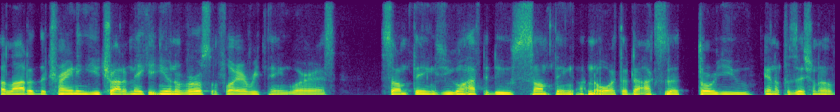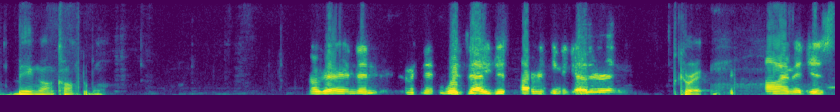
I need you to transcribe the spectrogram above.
a lot of the training, you try to make it universal for everything. Whereas some things you're going to have to do something unorthodox to throw you in a position of being uncomfortable. Okay, and then I mean, with that, you just tie everything together, and correct time it just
